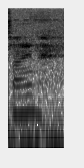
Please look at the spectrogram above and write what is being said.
sign.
